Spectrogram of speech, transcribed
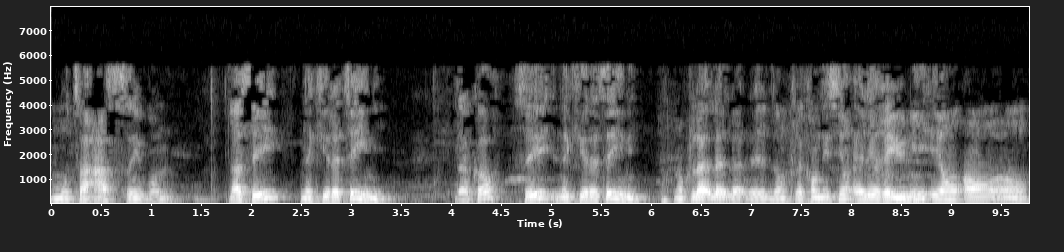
muta'assibun. Là c'est nakirataini. D'accord? C'est nakirataini. Donc la, la, la, donc la condition elle est réunie et on, on, on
